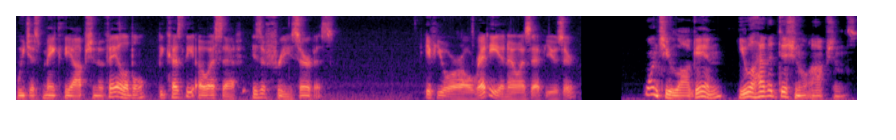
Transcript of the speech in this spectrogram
We just make the option available because the OSF is a free service. If you are already an OSF user, once you log in, you will have additional options,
